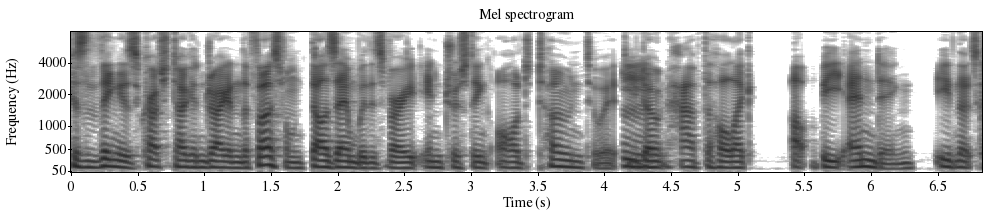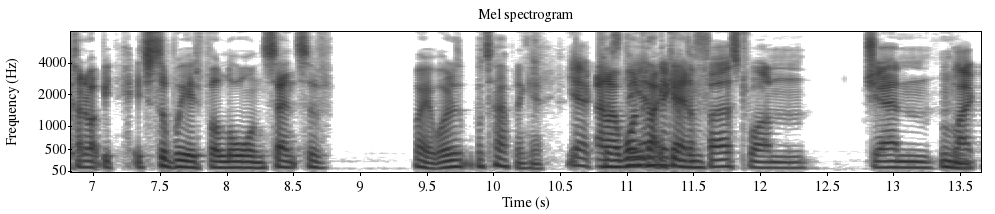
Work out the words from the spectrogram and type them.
because the thing is, Crouching Tiger and Dragon, the first one does end with this very interesting, odd tone to it. You Mm. don't have the whole like upbeat ending, even though it's kind of upbeat. It's just a weird, forlorn sense of, wait, what is, what's happening here? Yeah, And I because the wonder that ending of again- the first one, Jen Mm. like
